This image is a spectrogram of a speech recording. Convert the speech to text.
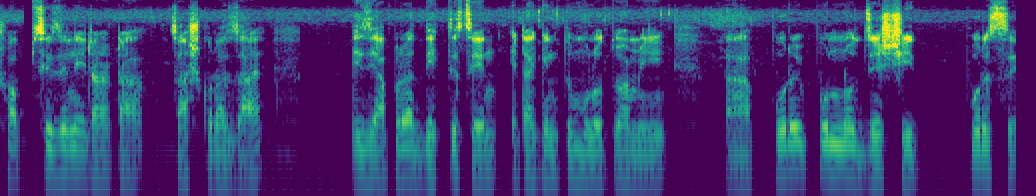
সব সিজনে এই ডাটাটা চাষ করা যায়। এই যে আপনারা দেখতেছেন, এটা কিন্তু মূলত আমি পরিপূর্ণ যে শীত পড়েছে,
